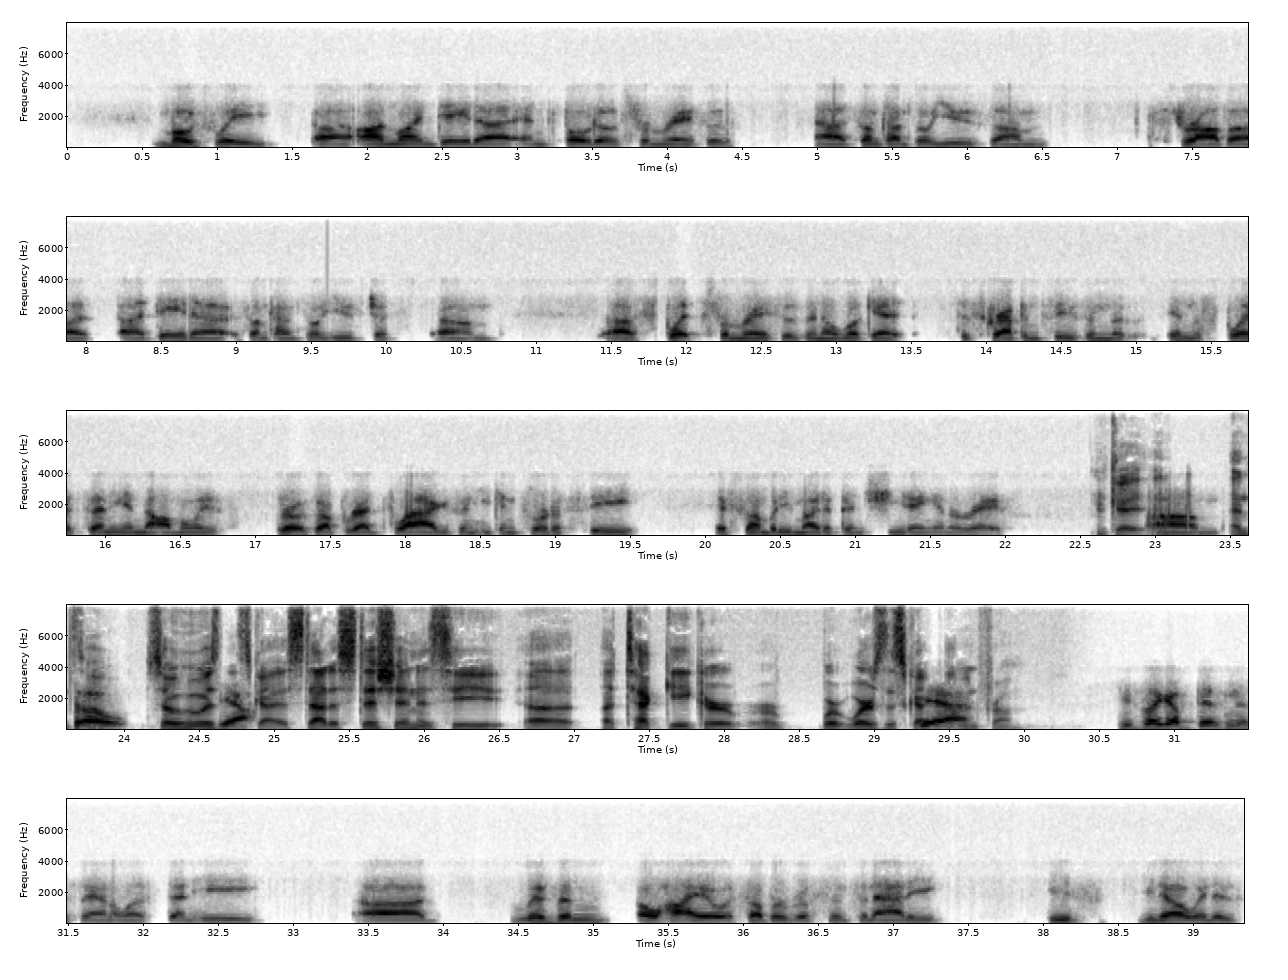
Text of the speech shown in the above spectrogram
mostly uh, online data and photos from races. Uh, sometimes they'll use um, Strava uh, data. Sometimes they'll use just um, uh, splits from races, and they'll look at discrepancies in the in the splits, any anomalies, throws up red flags, and he can sort of see if somebody might have been cheating in a race. Okay, and, Um, and so, so, so who is yeah. this guy? A statistician? Is he uh, a tech geek, or or where, where's this guy Yeah. coming from? he's like a business analyst and he uh, lives in Ohio, a suburb of Cincinnati. He's, you know, in his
